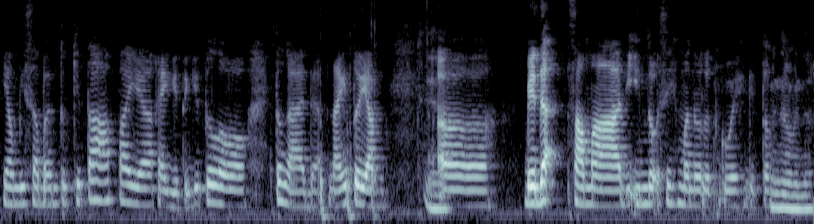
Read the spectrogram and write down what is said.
Yang bisa bantu kita apa ya? Kayak gitu gitu loh. Itu nggak ada. Nah itu yang Iya. eh, beda sama di Indo sih menurut gue gitu. Bener-bener.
